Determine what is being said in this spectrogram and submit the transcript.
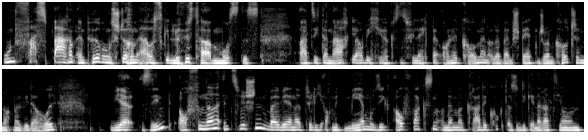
unfassbaren Empörungsstürme ausgelöst haben muss. Das hat sich danach, glaube ich, höchstens vielleicht bei Ornette Coleman oder beim späten John Coltrane nochmal wiederholt. Wir sind offener inzwischen, weil wir natürlich auch mit mehr Musik aufwachsen. Und wenn man gerade guckt, also die Generation,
